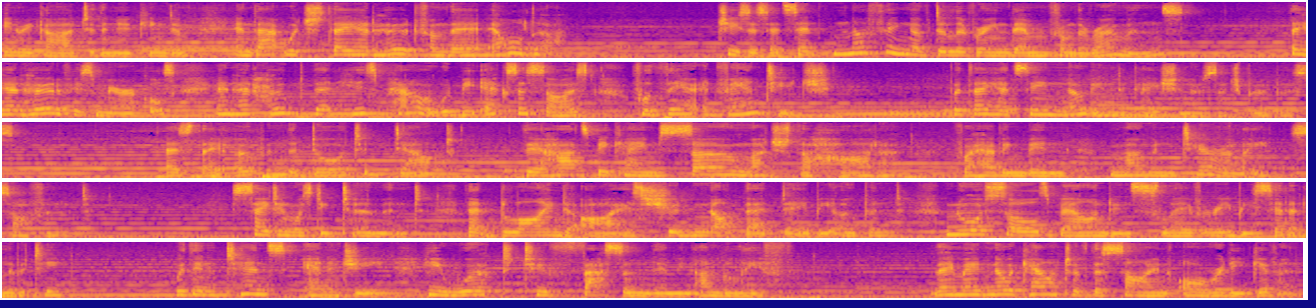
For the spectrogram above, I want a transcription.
in regard to the new kingdom and that which they had heard from their elder. Jesus had said nothing of delivering them from the Romans. They had heard of his miracles and had hoped that his power would be exercised for their advantage. But they had seen no indication of such purpose. As they opened the door to doubt, their hearts became so much the harder for having been momentarily softened. Satan was determined that blind eyes should not that day be opened, nor souls bound in slavery be set at liberty. With intense energy, he worked to fasten them in unbelief. They made no account of the sign already given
